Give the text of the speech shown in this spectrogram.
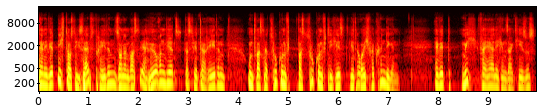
Denn er wird nicht aus sich selbst reden, sondern was er hören wird, das wird er reden. Und was, er Zukunft, was zukünftig ist, wird er euch verkündigen. Er wird mich verherrlichen, sagt Jesus,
